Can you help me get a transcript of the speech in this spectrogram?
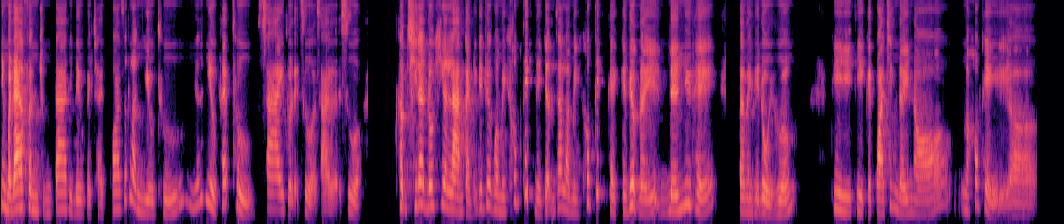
Nhưng mà đa phần chúng ta thì đều phải trải qua rất là nhiều thứ, rất nhiều phép thử, sai rồi lại sửa, sai rồi lại sửa. Thậm chí là đôi khi là làm cả những cái việc mà mình không thích để nhận ra là mình không thích cái cái việc đấy đến như thế và mình phải đổi hướng. Thì thì cái quá trình đấy nó nó không thể, uh,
